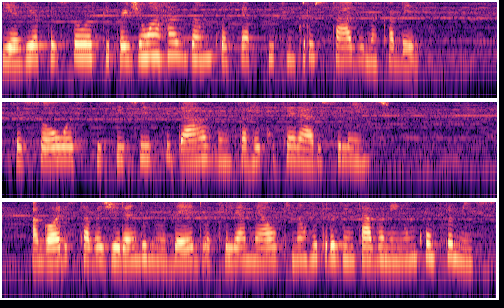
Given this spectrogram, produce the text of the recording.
e havia pessoas que perdiam a razão com esse apito incrustado na cabeça pessoas que se suicidavam para recuperar o silêncio. Agora estava girando no dedo aquele anel que não representava nenhum compromisso,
